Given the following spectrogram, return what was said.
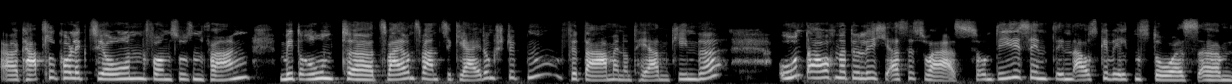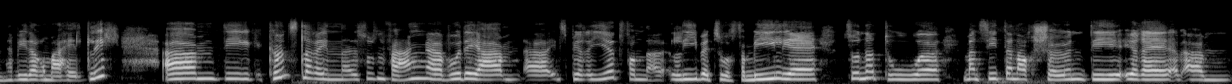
äh, Kapselkollektion von Susan Fang mit rund äh, 22 Kleidungsstücken für Damen und Herren, Kinder und auch natürlich Accessoires. Und die sind in ausgewählten Stores ähm, wiederum erhältlich. Ähm, die Künstlerin äh, Susan Fang äh, wurde ja äh, inspiriert von äh, Liebe zur Familie, zur Natur. Man sieht dann auch schön die ihre ähm,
